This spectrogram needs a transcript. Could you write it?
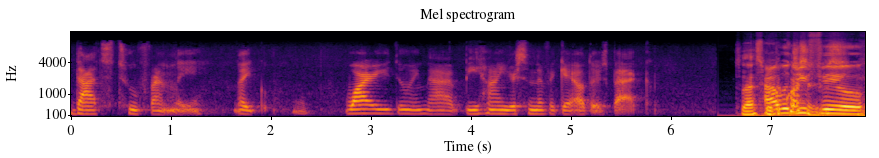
that's too friendly. Like, why are you doing that behind your significant other's back? So that's what How the would you question is. feel?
